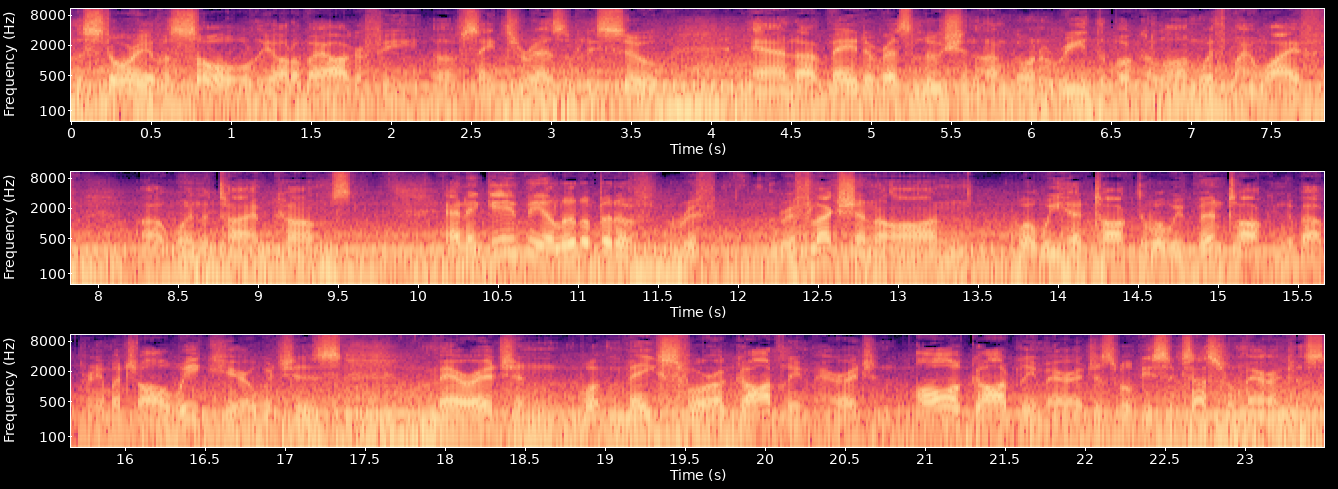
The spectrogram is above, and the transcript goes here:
the story of a soul, the autobiography of St. Therese of Lisieux. And I've made a resolution that I'm going to read the book along with my wife when the time comes. And it gave me a little bit of ref- reflection on what we had talked what we've been talking about pretty much all week here, which is marriage and what makes for a godly marriage. And all godly marriages will be successful marriages.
